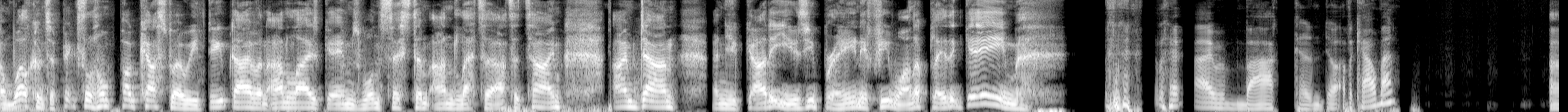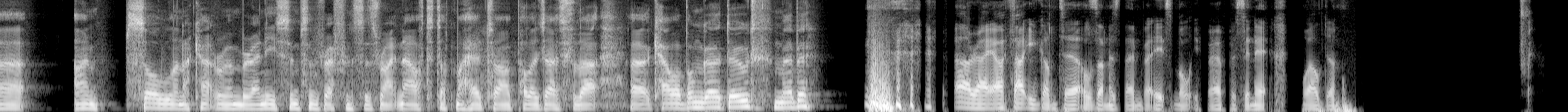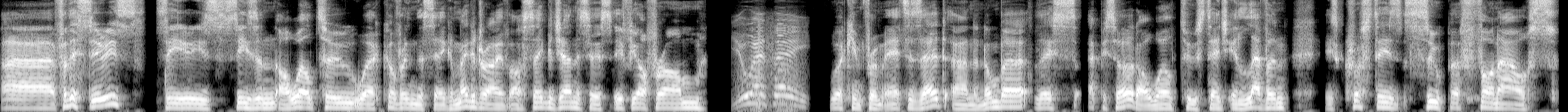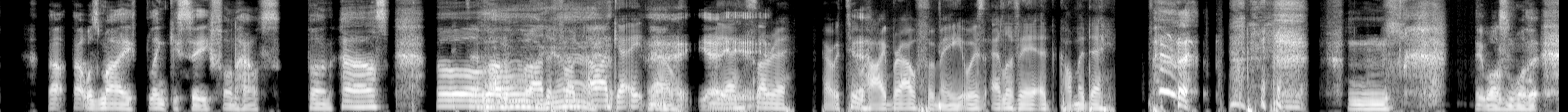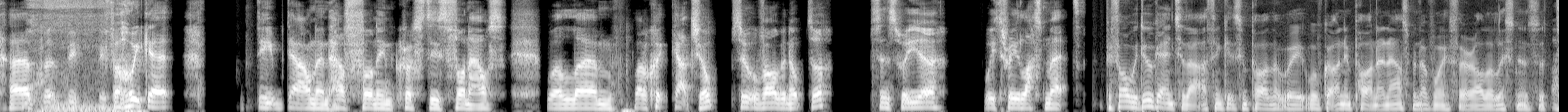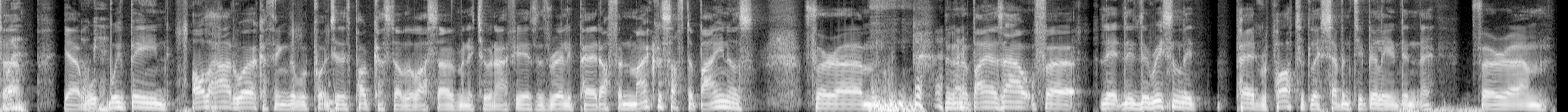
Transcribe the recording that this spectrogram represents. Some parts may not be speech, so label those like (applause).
Hello, and welcome to Pixel Hunt Podcast, where we deep dive and analyze games one system and letter at a time. I'm Dan, and you gotta use your brain if you want to play the game. (laughs) I'm Mark and don't have a cowman. Uh, I'm Sol, and I can't remember any Simpsons references right now off the top of my head, so I apologise for that. Uh, Cowabunga dude, maybe? (laughs) All right, I thought you'd gone turtles on us then, but it's multi-purpose in it. Well done. Uh, for this series, series, season, or World 2, we're covering the Sega Mega Drive or Sega Genesis if you're from USA. working from A to Z. And the number this episode, or World 2 Stage 11, is Krusty's Super Fun House. That, that was my link, you see, Fun House. Fun House. Oh, it's a lot, Oh, lot of fun. Oh, I get it now. Yeah, (laughs) yeah, yeah, yeah. sorry. That was too Yeah. highbrow for me. It was elevated comedy. (laughs) (laughs) Mm, it wasn't, was it? Uh, but be- before we get deep down and have fun in Krusty's Funhouse, we'll, um, we'll have a quick catch up, see what we've all been up to since we uh, we three last met. Before we do get into that, I think it's important that we, we've got an important announcement, haven't we, for all the listeners? That, Have we? um, yeah, w- Okay. we've been, all the hard work I think that we've put into this podcast over the last however many two and a half years has really paid off. And Microsoft are buying us for, um, (laughs) they're going to buy us out for, they, they, they recently paid reportedly 70 billion, didn't they, for, um,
